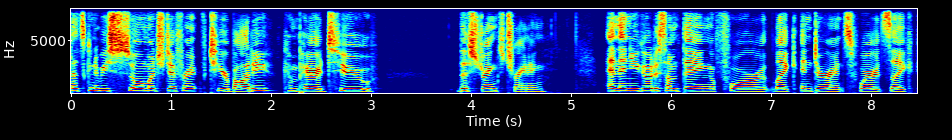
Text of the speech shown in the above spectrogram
That's going to be so much different to your body compared to the strength training and then you go to something for like endurance where it's like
